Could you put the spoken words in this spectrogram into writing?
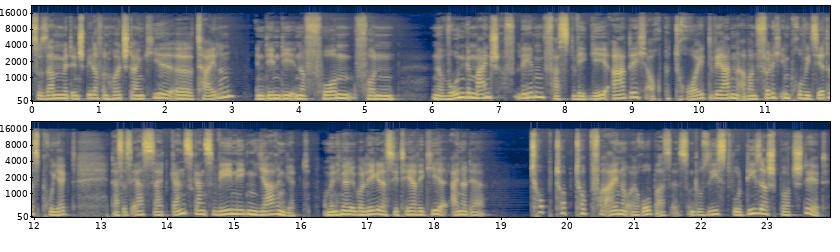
zusammen mit den Spielern von Holstein Kiel äh, teilen, in dem die in der Form von einer Wohngemeinschaft leben, fast WG-artig, auch betreut werden, aber ein völlig improvisiertes Projekt, das es erst seit ganz, ganz wenigen Jahren gibt. Und wenn ich mir überlege, dass die THW Kiel einer der Top, Top, Top Vereine Europas ist und du siehst, wo dieser Sport steht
